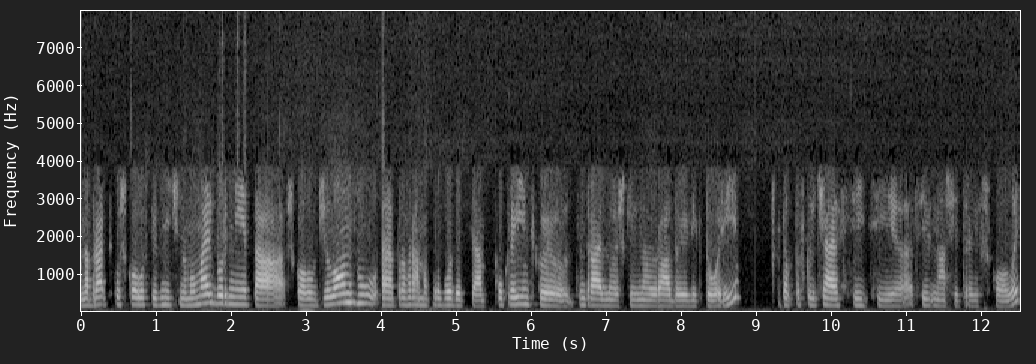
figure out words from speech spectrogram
на братську школу в північному Мельбурні та школу в Джелонгу. Е, програма проводиться українською центральною шкільною радою Вікторії тобто включає всі ці всі наші три школи,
